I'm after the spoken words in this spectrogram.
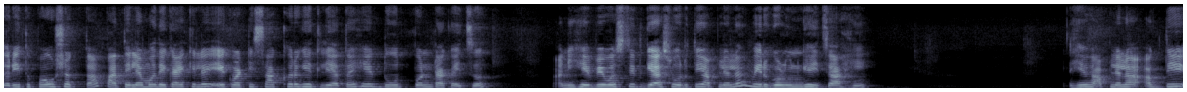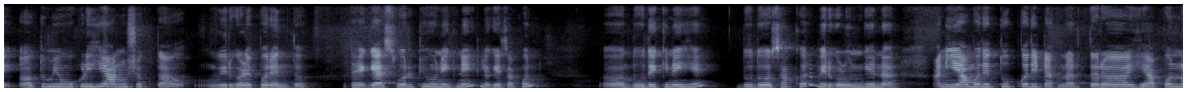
तर इथं पाहू शकता पातेल्यामध्ये काय केलं? एक वाटी साखर घेतली. आता हे दूध पण टाकायचं. आणि हे व्यवस्थित गॅसवरती आपल्याला विरघळून घ्यायचं आहे. हे आपल्याला अगदी तुम्ही उकळीही आणू शकता विरगळेपर्यंत आता हे गॅसवर ठेवून एक नाही लगेच आपण दूध आहे की नाही हे. दूध व साखर विरघळून घेणार. आणि यामध्ये तूप कधी टाकणार? तर हे आपण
